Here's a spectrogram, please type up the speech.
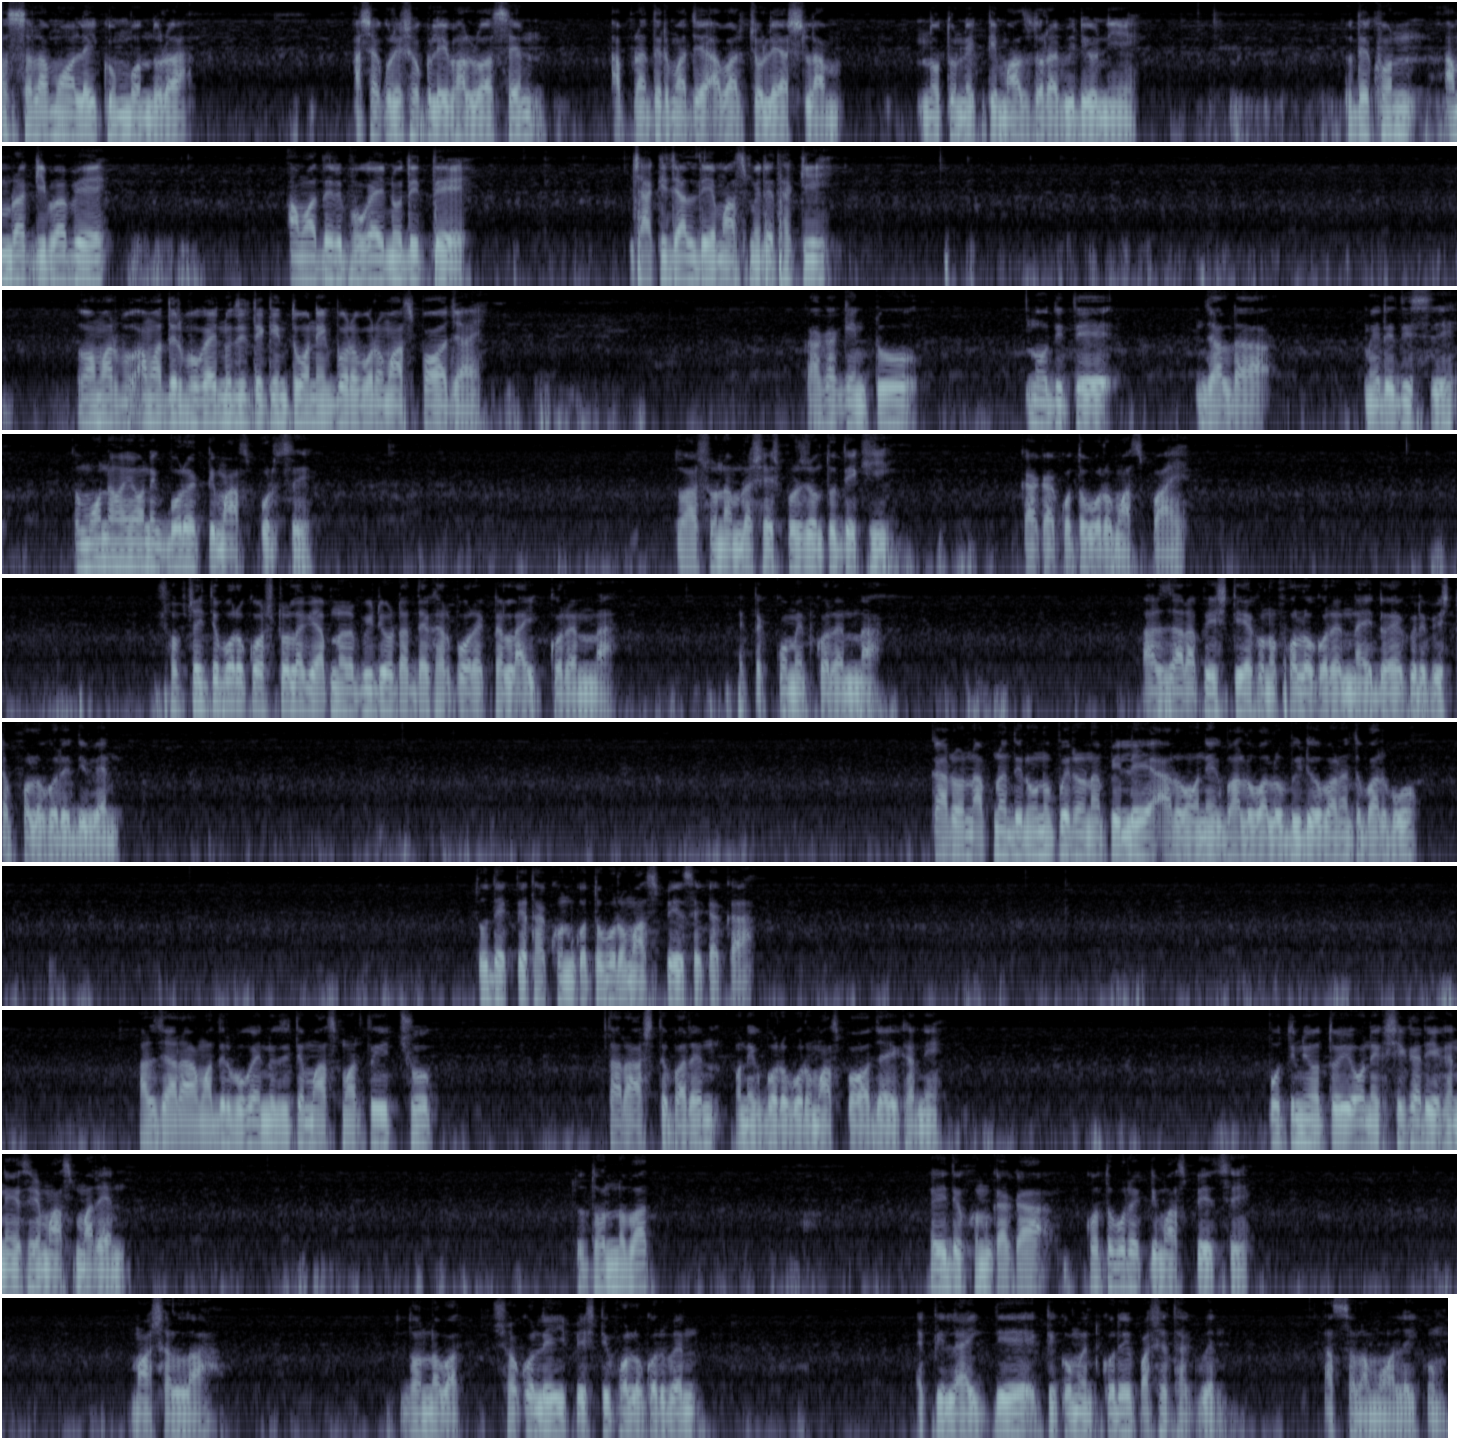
আসসালামু আলাইকুম বন্ধুরা। আশা করি সকলেই ভালো আছেন। আপনাদের মাঝে আবার চলে আসলাম নতুন একটি মাছ ধরা ভিডিও নিয়ে। তো দেখুন, আমরা কীভাবে আমাদের ভোগাই নদীতে ঝাঁকি জাল দিয়ে মাছ মেরে থাকি। তো আমার আমাদের ভোগাই নদীতে কিন্তু অনেক বড় বড় মাছ পাওয়া যায়। কাকা কিন্তু নদীতে জালটা মেরে দিচ্ছে তো মনে হয় অনেক বড় একটি মাছ পড়ছে। তো আসুন আমরা শেষ পর্যন্ত দেখি কাকা কত বড় মাছ পায়। সবচাইতে বড় কষ্ট লাগে আপনারা ভিডিওটা দেখার পর একটা লাইক করেন না, একটা কমেন্ট করেন না। আর যারা পেজটি এখনও ফলো করেন নাই, দয়া করে পেজটা ফলো করে দিবেন। কারণ আপনাদের অনুপ্রেরণা পেলে আরও অনেক ভালো ভালো ভিডিও বানাতে পারব। তো দেখতে থাকুন কত বড় মাছ পেয়েছে কাকা। আর যারা আমাদের বোগাই নদীতে মাছ মারতে ইচ্ছুক, তারা আসতে পারেন। অনেক বড় বড় মাছ পাওয়া যায় এখানে। প্রতিনিয়তই অনেক শিকারী এখানে এসে মাছ মারেন। তো ধন্যবাদ। এই দেখুন কাকা, কত বড় একটি মাছ পেয়েছে। মাশাল্লাহ। ধন্যবাদ। সকলেই পেজটি ফলো করবেন। একটি লাইক দিয়ে, একটি কমেন্ট করে পাশে থাকবেন। আসসালামু আলাইকুম।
